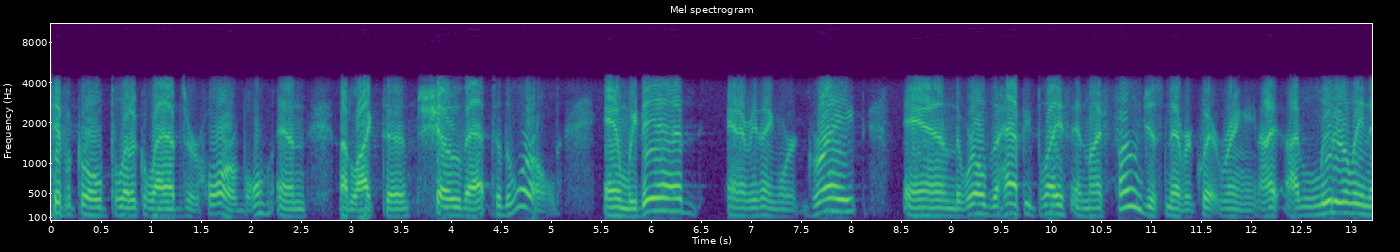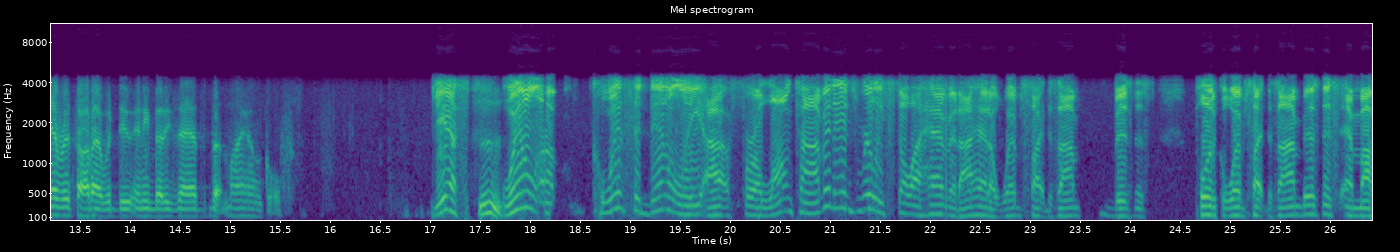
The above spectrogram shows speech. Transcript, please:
typical political ads are horrible, and I'd like to show that to the world. And we did, and everything worked great, and the world's a happy place. And my phone just never quit ringing. I, I literally never thought I would do anybody's ads but my uncle's. Yes. Hmm. Well, uh, coincidentally, uh, for a long time, and it's really still I have it. I had a website design business, political website design business, and my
